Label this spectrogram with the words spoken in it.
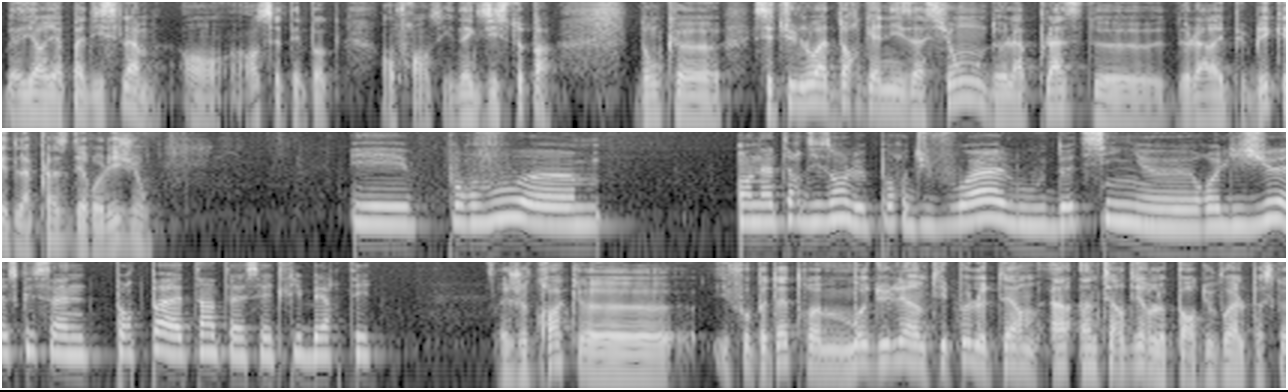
D'ailleurs, il n'y a pas d'islam en, cette époque en France. Il n'existe pas. Donc euh, c'est une loi d'organisation de la place de, la République et de la place des religions. Et pour vous, euh, en interdisant le port du voile ou d'autres signes euh, religieux, est-ce que ça ne porte pas atteinte à cette liberté? Je crois qu'il euh, faut peut-être moduler un petit peu le terme interdire le port du voile, parce que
